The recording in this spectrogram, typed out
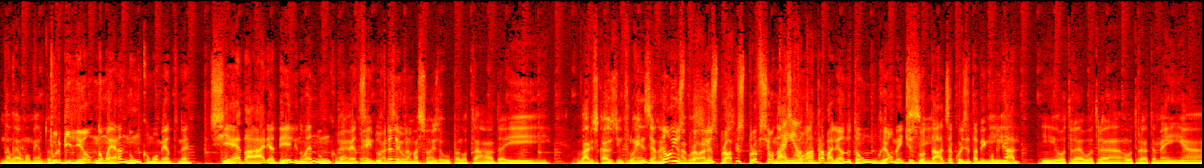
Não é o momento? turbilhão não era nunca o momento, né? Se é da área dele, não é nunca o É, momento, tem sem dúvida várias nenhuma. reclamações da UPA lotada e vários casos de influenza, né? Não, e os, Agora. e os próprios profissionais Tá que estão lá alta. trabalhando estão realmente Sim. esgotados, a coisa tá bem E- complicada. E, outra, outra, outra também a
